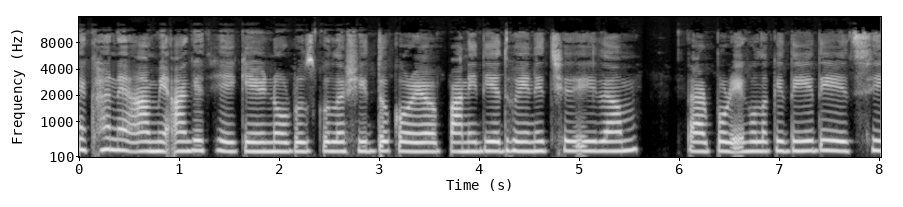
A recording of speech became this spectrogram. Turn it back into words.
এখানে আমি আগে থেকে গুলা সিদ্ধ করে পানি দিয়ে ধুয়ে নিচ্ছিলাম। তারপর এগুলাকে দিয়ে দিয়েছি।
